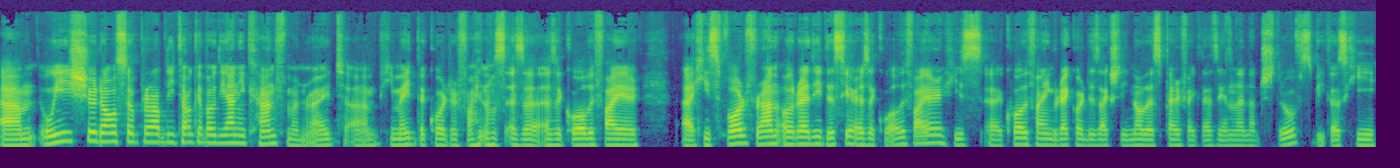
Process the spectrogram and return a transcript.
Um, we should also probably talk about Yannick Hanfmann, right? Um, he made the quarterfinals as a as a qualifier. Uh, his fourth run already this year as a qualifier. His uh, qualifying record is actually not as perfect as Jan Lennart Struff's because he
